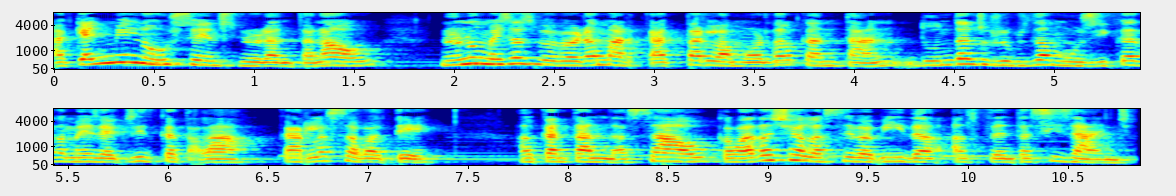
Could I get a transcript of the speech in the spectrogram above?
Aquell 1999 no només es va veure marcat per la mort del cantant d'un dels grups de música de més èxit català, Carles Sabater, el cantant de Sau, que va deixar la seva vida als 36 anys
